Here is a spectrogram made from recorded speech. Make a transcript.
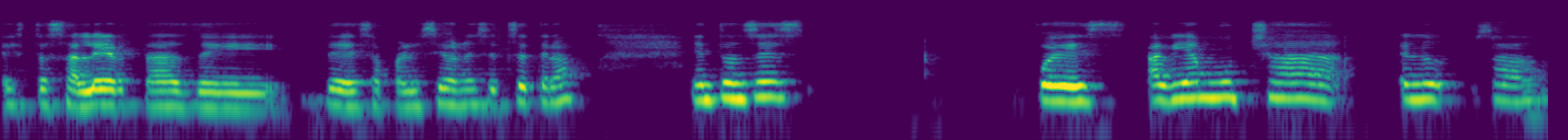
estas alertas de, desapariciones, etcétera? Entonces, pues había mucha, o sea,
